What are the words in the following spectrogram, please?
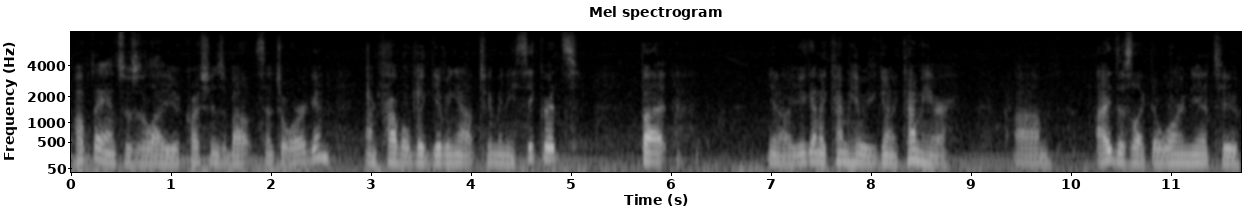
I hope that answers a lot of your questions about Central Oregon. I'm probably giving out too many secrets, but you know, you're going to come here, you're going to come here. Um, I just like to warn you to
